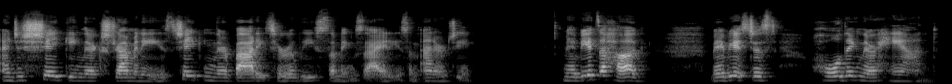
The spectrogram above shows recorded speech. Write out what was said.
and just shaking their extremities, shaking their body to release some anxiety, some energy. Maybe it's a hug. Maybe it's just holding their hand.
